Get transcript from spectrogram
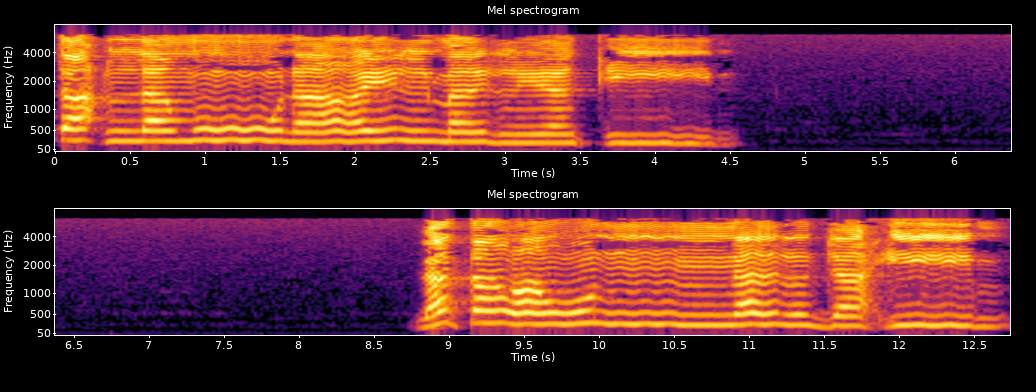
تعلمون علم اليقين لترون الجحيم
